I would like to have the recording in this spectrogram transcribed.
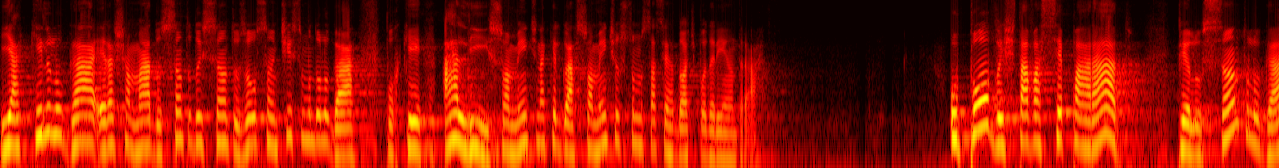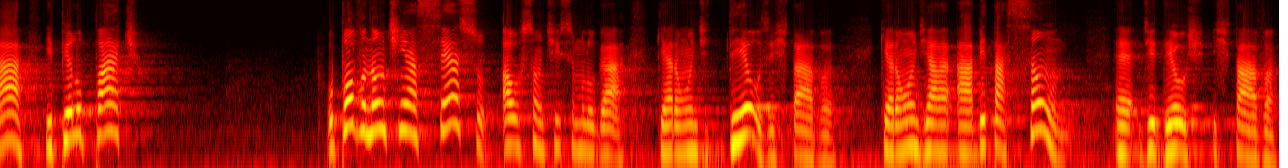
E aquele lugar era chamado Santo dos Santos, ou Santíssimo do Lugar, porque ali, somente naquele lugar, somente o sumo sacerdote poderia entrar. O povo estava separado pelo santo lugar e pelo pátio. O povo não tinha acesso ao Santíssimo Lugar, que era onde Deus estava, que era onde a, a habitação é, de Deus estava.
